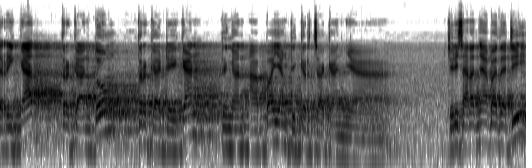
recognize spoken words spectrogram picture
terikat, tergantung, tergadaikan dengan apa yang dikerjakannya. Jadi syaratnya apa tadi?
